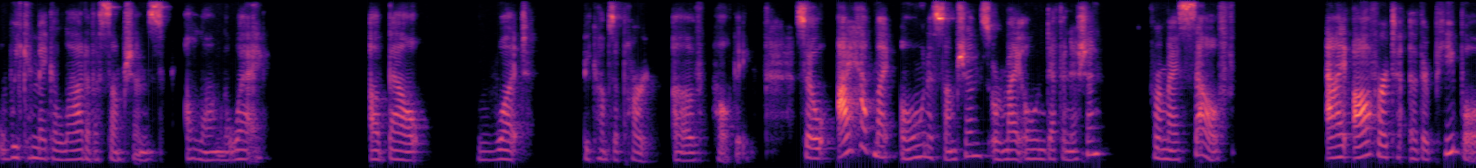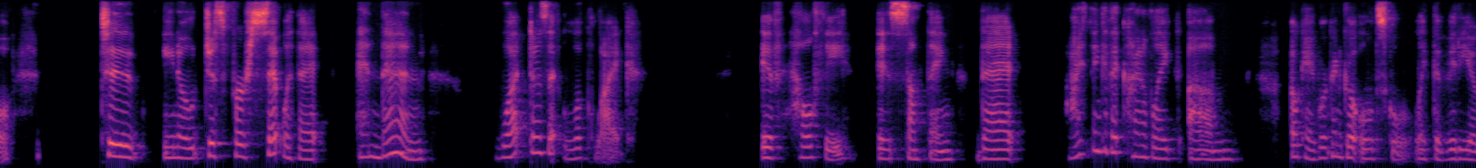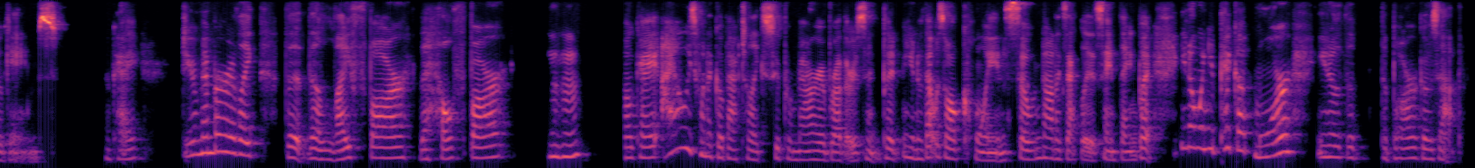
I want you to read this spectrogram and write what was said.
we can make a lot of assumptions along the way about what becomes a part of healthy. So I have my own assumptions or my own definition for myself. I offer to other people to, you know, just first sit with it. And then what does it look like if healthy is something that I think of it kind of like, um, okay, we're going to go old school, like the video games. Okay. Do you remember like the the life bar, the health bar? Mm-hmm. Okay. I always want to go back to like Super Mario Brothers, and but you know that was all coins, so not exactly the same thing. But you know when you pick up more, you know the the bar goes up.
